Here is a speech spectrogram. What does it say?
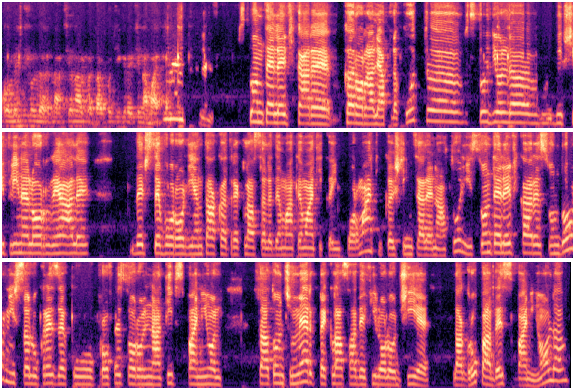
Colegiul Național Pedagogic Regina Maria. Sunt elevi care, cărora le-a plăcut uh, studiul uh, disciplinelor reale, deci se vor orienta către clasele de matematică informatică, științe ale naturii. Sunt elevi care sunt dornici să lucreze cu profesorul nativ spaniol și atunci merg pe clasa de filologie la grupa de spaniolă.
